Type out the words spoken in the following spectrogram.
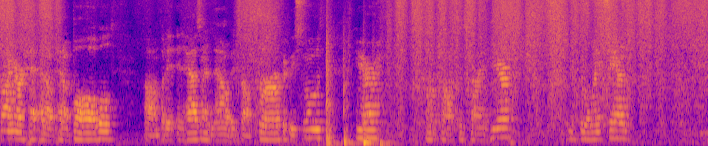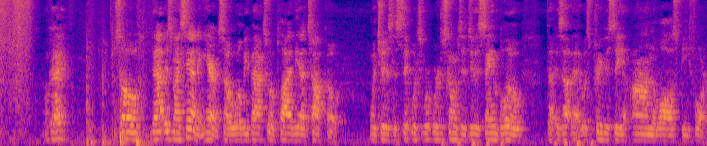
primer had, had a, had a bubbled, um, but it, it hasn't. Now it's all perfectly smooth here come across this side here. Just do a light sand. Okay. So that is my sanding here. So we'll be back to apply the uh, top coat, which is the which we're, we're, just going to do the same blue that is uh, that was previously on the walls before.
